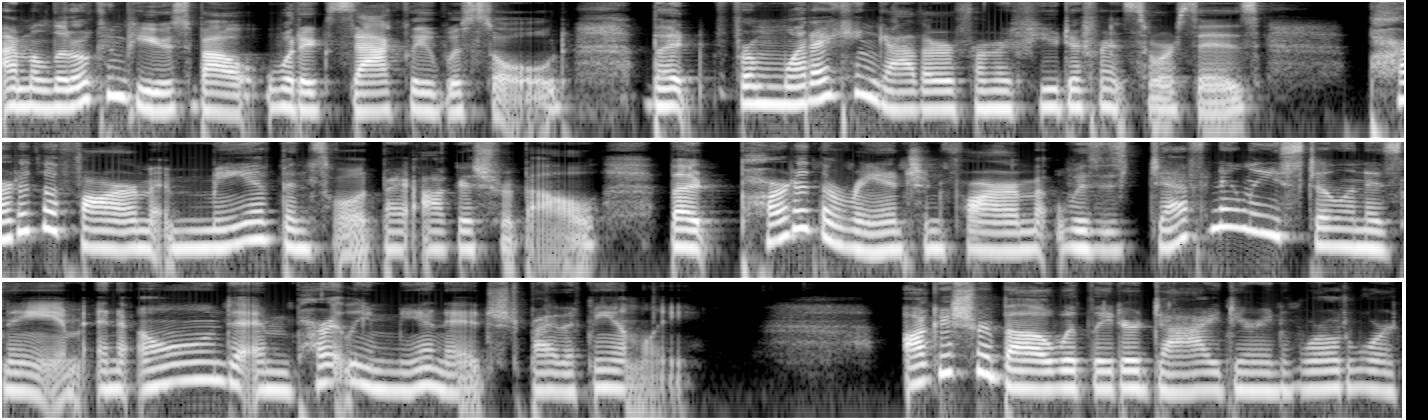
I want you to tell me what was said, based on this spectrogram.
I'm a little confused about what exactly was sold, but from what I can gather from a few different sources, Part of the farm may have been sold by August Rebel, but part of the ranch and farm was definitely still in his name and owned and partly managed by the family. August Rebel would later die during World War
